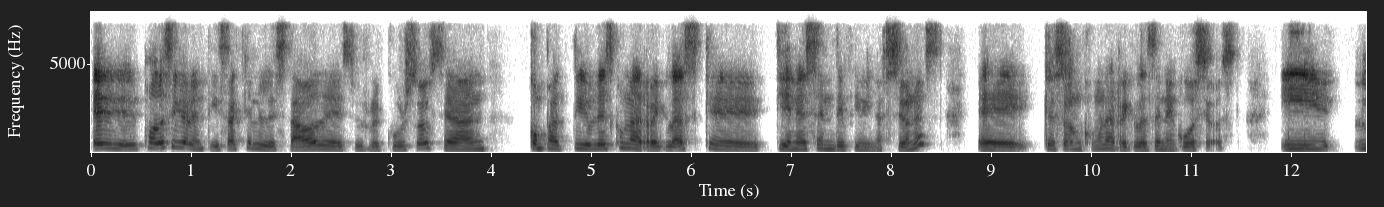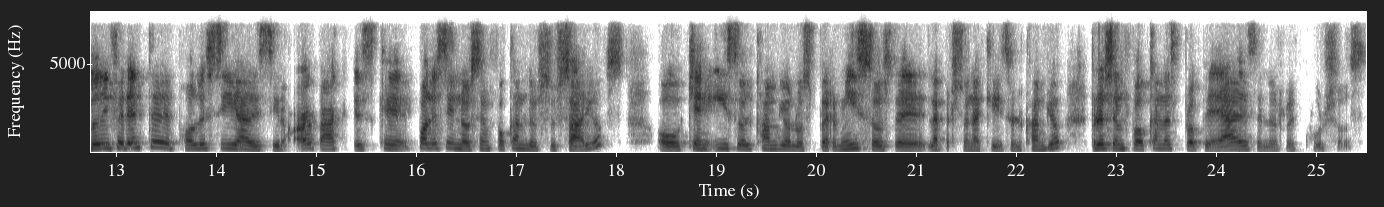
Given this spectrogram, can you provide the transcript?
el policy garantiza que el estado de sus recursos sean compatibles con las reglas que tienes en definiciones, eh, que son como las reglas de negocios. Y lo diferente de policy a decir RBAC es que policy no se enfoca en los usuarios o quién hizo el cambio, los permisos de la persona que hizo el cambio, pero se enfoca en las propiedades de los recursos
